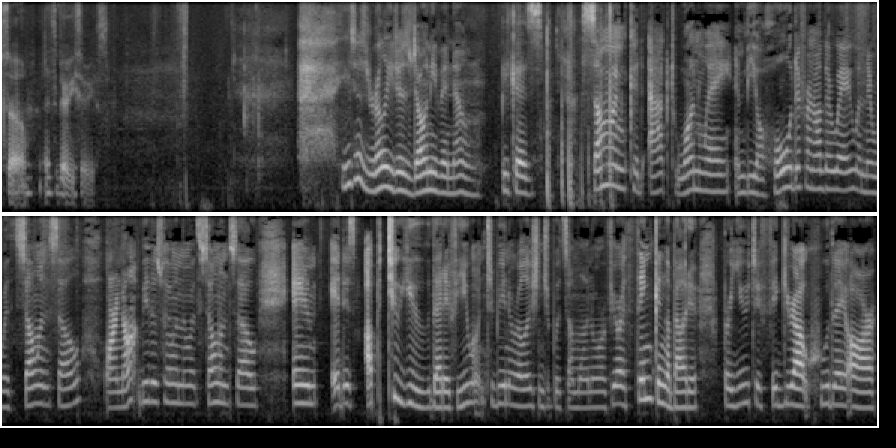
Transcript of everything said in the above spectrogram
So it's very serious. You just really just don't even know because someone could act one way and be a whole different other way when they're with so and so, or not be this way when they're with so and so. And it is up to you that if you want to be in a relationship with someone, or if you're thinking about it, for you to figure out who they are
